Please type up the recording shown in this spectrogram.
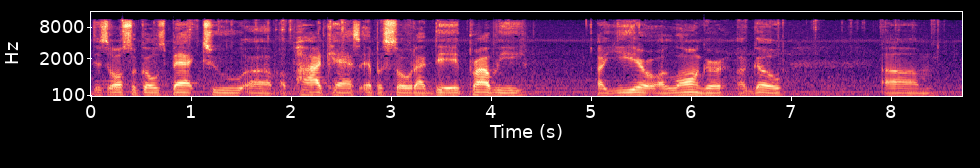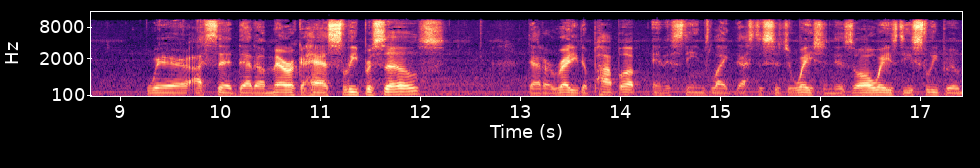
This also goes back to um, a podcast episode I did probably a year or longer ago, um, where I said that America has sleeper cells that are ready to pop up, and it seems like that's the situation. There's always these sleeper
